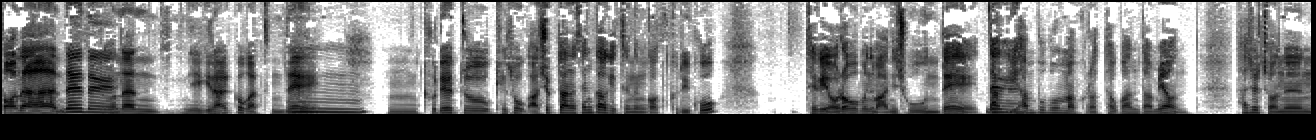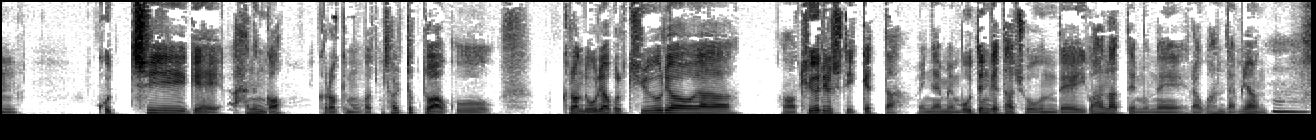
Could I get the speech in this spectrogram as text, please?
뻔한 네네. 뻔한 얘기를 할 것 같은데 음, 음, 그래도 계속 아쉽다는 생각이 드는 것. 그리고 되게 여러 부분이 많이 좋은데, 딱 네. 이한 부분만 그렇다고 한다면, 사실 저는 고치게 하는 거? 그렇게 뭔가 좀 설득도 하고, 그런 노력을 기울여야, 어, 기울일 수도 있겠다. 왜냐하면 모든 게 다 좋은데, 이거 하나 때문에라고 한다면, 음,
